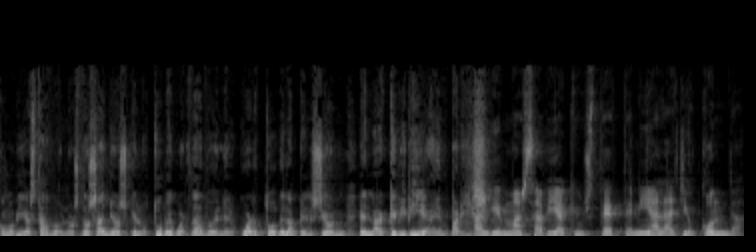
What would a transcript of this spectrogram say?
Como había estado los dos años que lo tuve guardado en el cuarto de la pensión en la que vivía en París. ¿Alguien más sabía que usted tenía la Gioconda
